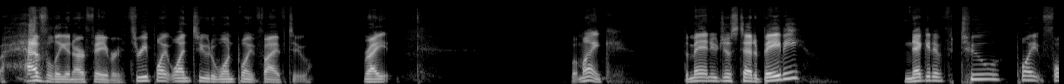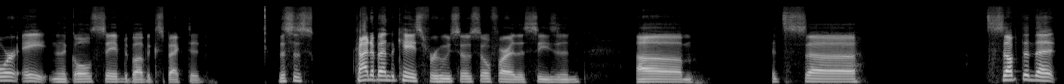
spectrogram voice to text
heavily in our favor 3.12 to 1.52 right? But mike the man who just had a baby negative 2.48 and the goals saved above expected this has kind of been the case for Husso so far this season um it's uh something that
